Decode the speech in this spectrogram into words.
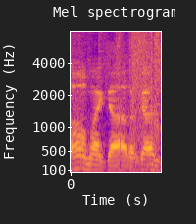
Oh my god, I've gotten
